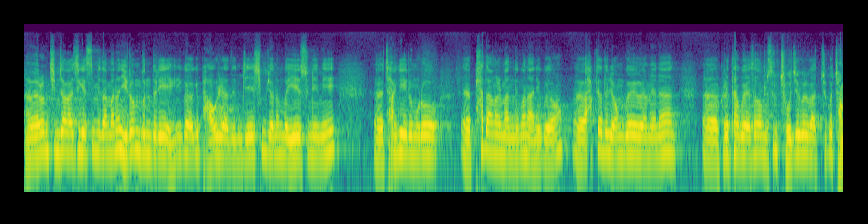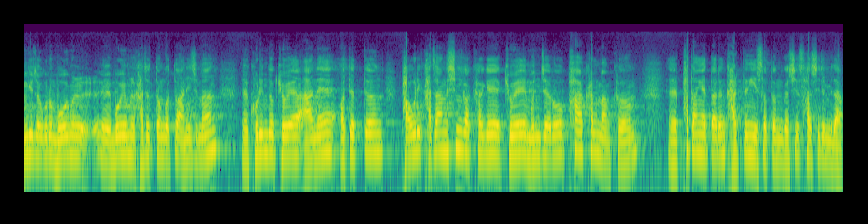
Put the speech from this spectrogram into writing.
어, 여러분 짐작하시겠습니다만은 이런 분들이 그러니까 여기 바울이라든지 심지어는 뭐 예수님이 어, 자기 이름으로 파당을 만든 건 아니고요. 어, 학자들 연구에 의하면은 그렇다고 해서 무슨 조직을 갖추고 정기적으로 모임을 모임을 가졌던 것도 아니지만 고린도 교회 안에 어쨌든 바울이 가장 심각하게 교회 문제로 파악할 만큼 파당에 따른 갈등이 있었던 것이 사실입니다.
